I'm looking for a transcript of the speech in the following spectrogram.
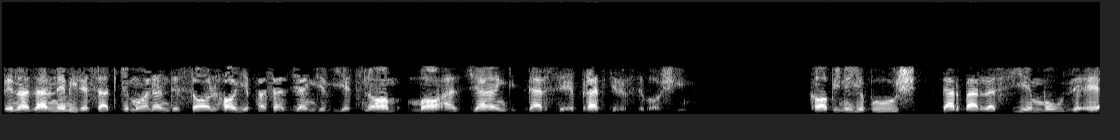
به نظر نمی رسد که مانند سالهای پس از جنگ ویتنام ما از جنگ درس عبرت گرفته باشیم. کابینه بوش در بررسی موضع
